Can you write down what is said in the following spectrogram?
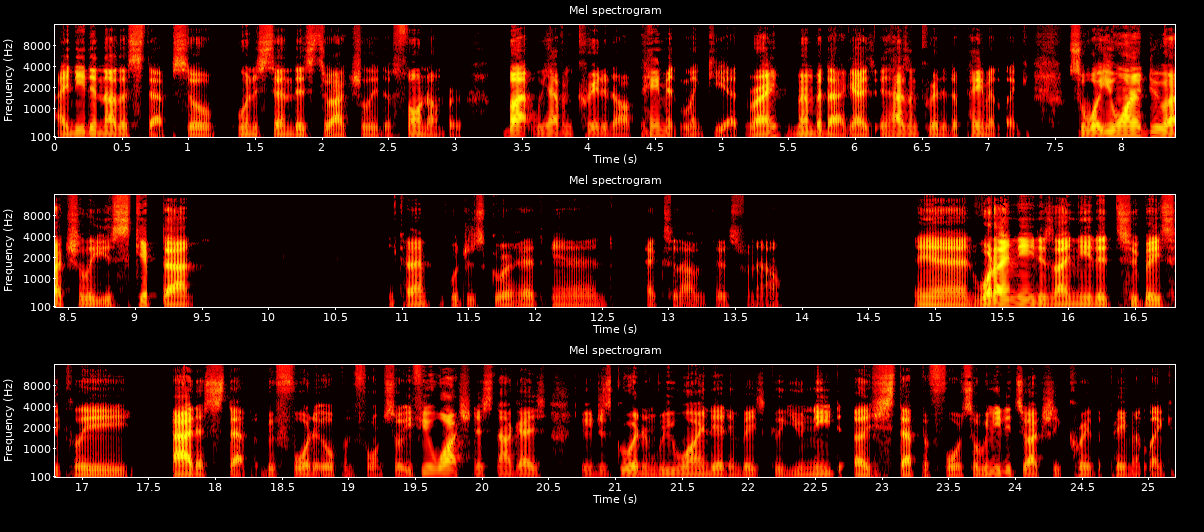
I need another step. So we're going to send this to actually the phone number. But we haven't created our payment link yet, right? Remember that, guys. It hasn't created a payment link. So what you want to do actually is skip that. Okay. We'll just go ahead and exit out of this for now. And what I need is I needed to basically add a step before the OpenPhone. So if you're watching this now, guys, you just go ahead and rewind it, and basically you need a step before. So we needed to actually create the payment link.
